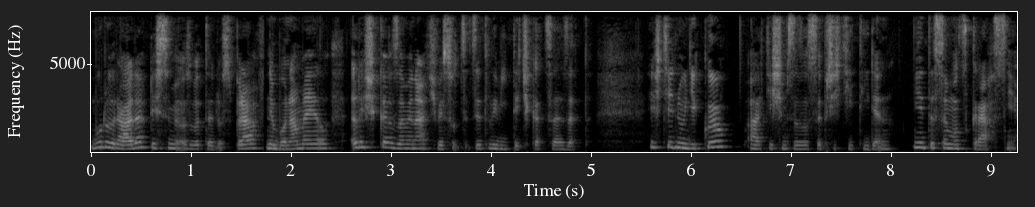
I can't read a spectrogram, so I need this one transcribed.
budu ráda, když se mi ozvete do zpráv nebo na mail eliška.vysocecitlivý.cz Ještě jednou děkuju a těším se zase příští týden. Mějte se moc krásně.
